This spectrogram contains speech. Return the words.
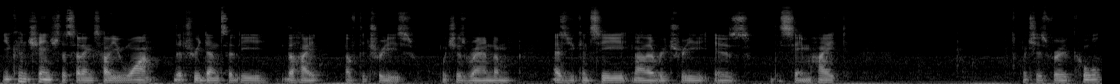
You can change the settings how you want, the tree density, the height of the trees, which is random. As you can see, not every tree is the same height, which is very cool.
